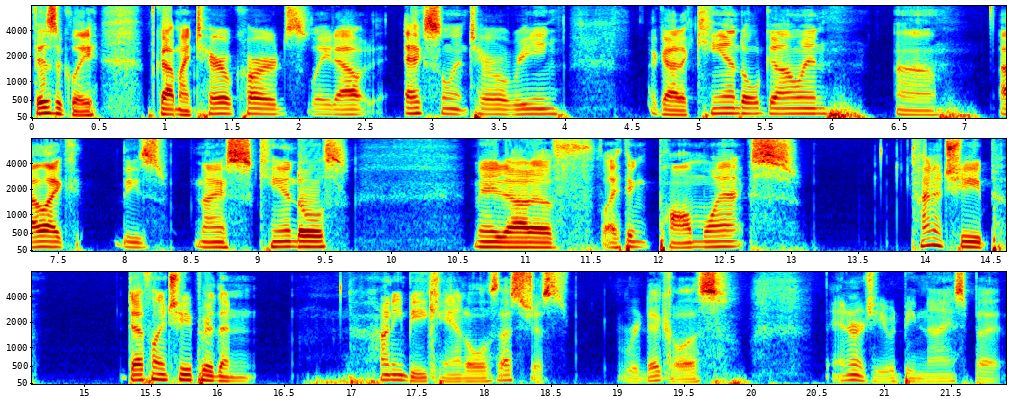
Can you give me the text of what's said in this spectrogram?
physically, I've got my tarot cards laid out. Excellent tarot reading. I got a candle going. Um, I like these nice candles made out of I think palm wax. Kind of cheap. Definitely cheaper than honeybee candles. That's just ridiculous. The energy would be nice, but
